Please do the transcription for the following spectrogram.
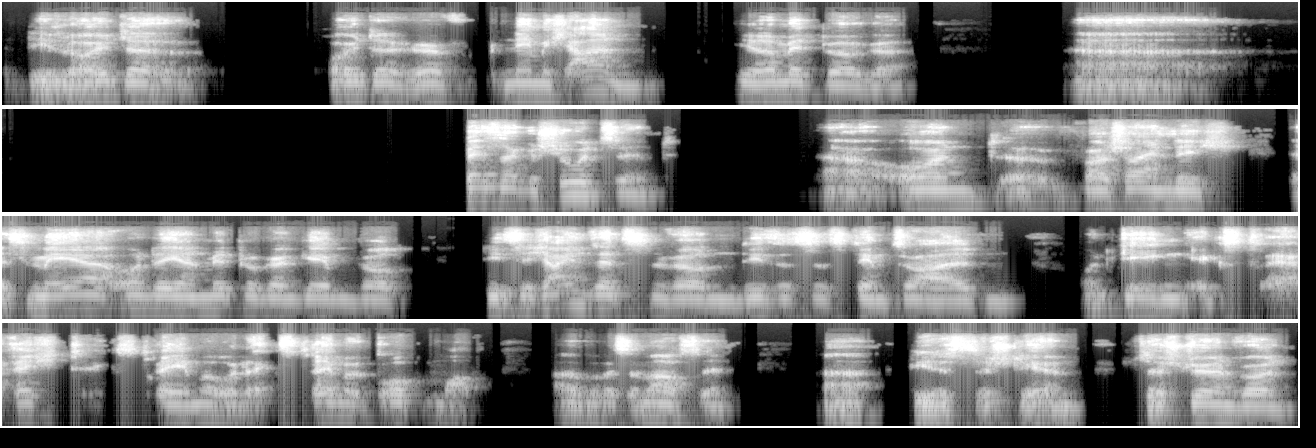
die Leute heute, nehme ich an, ihre Mitbürger, äh, besser geschult sind äh, und äh, wahrscheinlich es mehr unter ihren Mitbürgern geben wird, die sich einsetzen würden, dieses System zu halten und gegen extre recht extreme oder extreme Gruppen, aber was immer auch sind, äh, die das zerstören, zerstören wollen,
